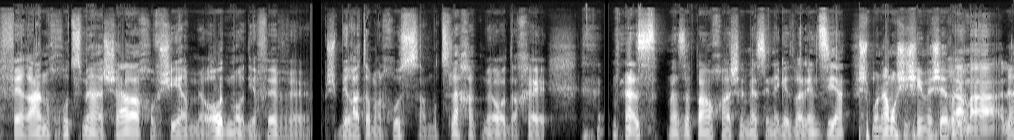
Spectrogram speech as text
פראן חוץ מהשער החופשי המאוד מאוד יפה ושבירת המלכוס המוצלחת מאוד אחרי, מאז, מאז הפעם האחרונה של מסי נגד ולנסיה, 867 יום. למה, לא-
